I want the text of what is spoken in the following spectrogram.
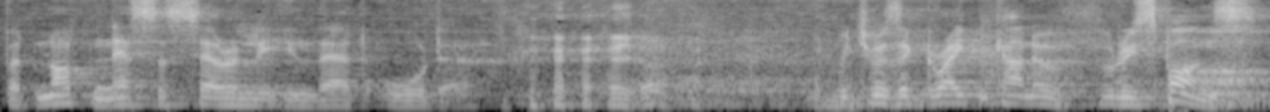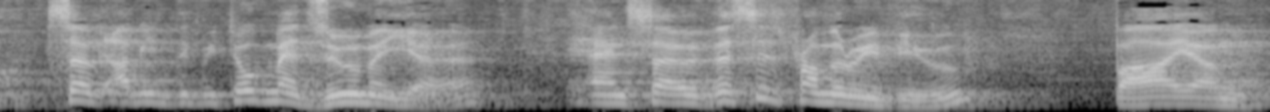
but not necessarily in that order. Which was a great kind of response. So, I mean, we're talking about Zuma here, and so this is from a review by, um,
